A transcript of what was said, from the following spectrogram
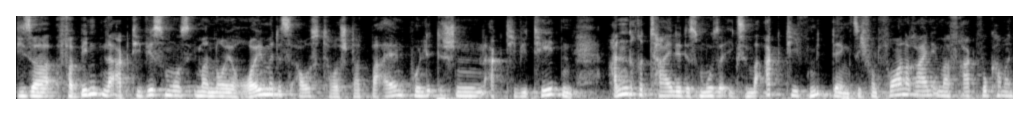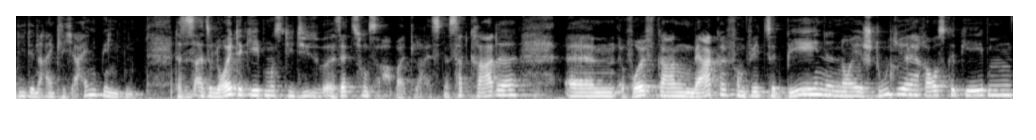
dieser verbindende Aktivismus immer neue Räume des Austauschs statt, bei allen politischen Aktivitäten andere Teile des Mosaiks immer aktiv mitdenkt, sich von vornherein immer fragt, wo kann man die denn eigentlich einbinden? Dass es also Leute geben muss, die diese Übersetzungsarbeit leisten. Es hat gerade ähm, Wolfgang Merkel vom WZB eine neue Studie herausgegeben,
